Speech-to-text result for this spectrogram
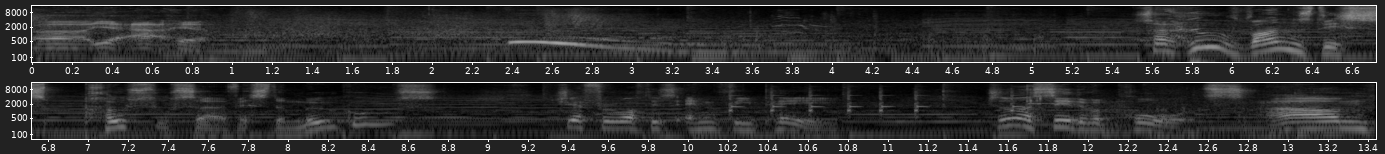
Uh, yeah, out of here. Woo. So who runs this postal service? The Moogles? Jeffrey Roth is MVP. Just want to see the reports. Um,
